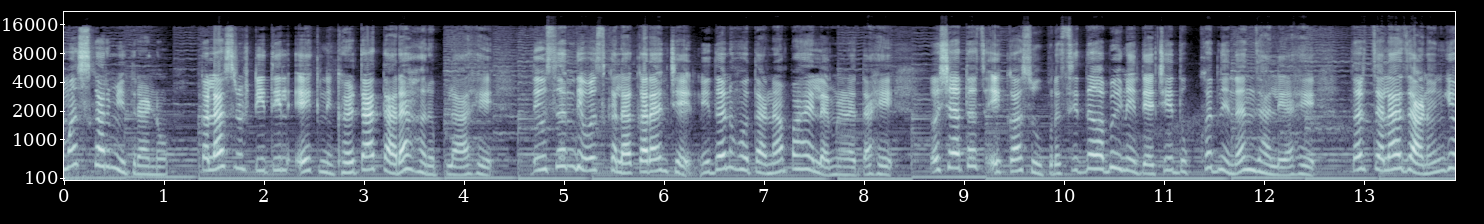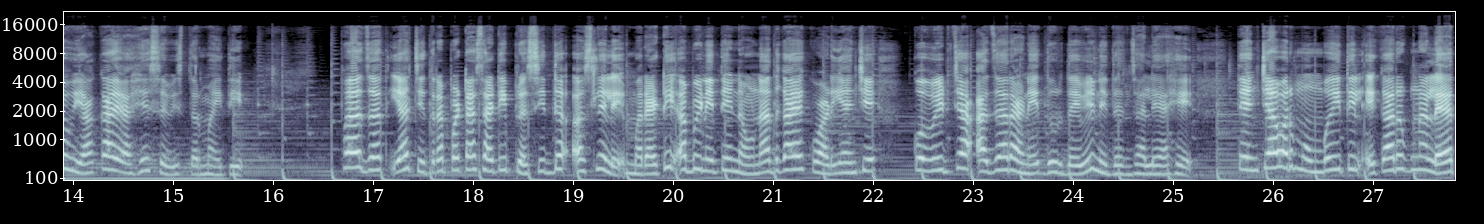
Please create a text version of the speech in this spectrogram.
नमस्कार मित्रांनो कलासृष्टीतील एक निखळता तारा हरपला आहे. दिवसेंदिवस कलाकारांचे निधन होताना पाहायला मिळत आहे. अशातच एका सुप्रसिद्ध अभिनेत्याचे दुःखद निधन झाले आहे. तर चला जाणून घेऊया काय आहे सविस्तर माहिती. फरजत या चित्रपटासाठी प्रसिद्ध असलेले मराठी अभिनेते नवनाथ गायकवाड यांचे कोविडच्या आजाराने दुर्दैवी निधन झाले आहे. त्यांच्यावर मुंबईतील एका रुग्णालयात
